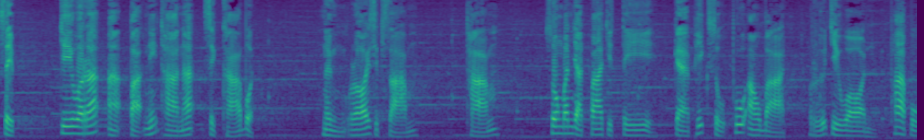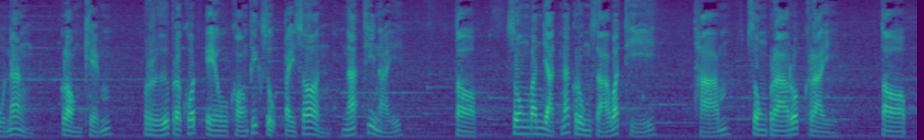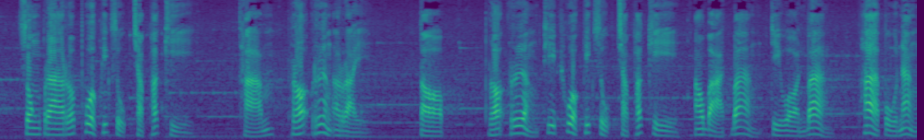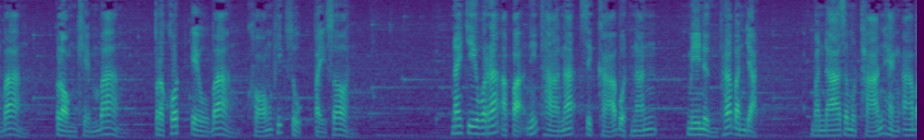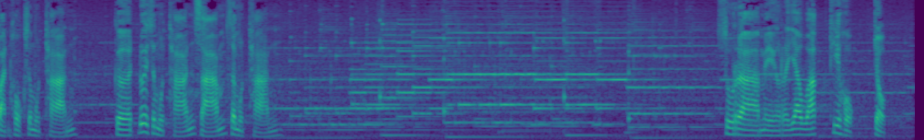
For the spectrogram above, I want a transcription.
10. จีวระอะปะนิธานะสิกขาบท 113 ถาม ทรงบัญญัติปาจิตตีแก่ภิกษุผู้เอาบาท หรือจีวร ผ้าปูนั่ง กล่องเข็ม หรือประคตเอวของภิกษุไปซ่อนณที่ไหน ตอบ ทรงบัญญัติณกรุงสาวัตถี ถาม ทรงปรารบใคร ตอบ ทรงปรารบพวกภิกษุฉับพักขีถามเพราะเรื่องอะไร ตอบ เพราะเรื่องที่พวกภิกษุฉับพักขีเอาบาทบ้าง จีวรบ้าง ผ้าปูนั่งบ้าง กล่องเข็มบ้าง ประคตเอวบ้างของภิกษุไปซ่อน ในจีวระอปะนิธานะสิกขาบทนั้น มีหนึ่งพระบัญญัติ บรรดาสมุดฐานแห่งอาบัตหกสมุดฐาน เกิดด้วยสมุดฐานสามสมุดฐาน สุราเมรยวักที่หกจบ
